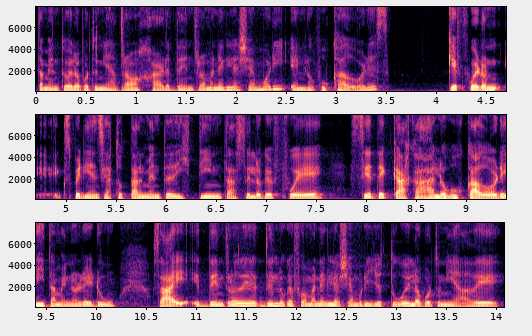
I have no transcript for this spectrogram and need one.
también tuve la oportunidad de trabajar dentro de Maneglia Shemory en los buscadores, que fueron experiencias totalmente distintas de lo que fue siete cajas a los buscadores y también Orerú. O sea, eh, dentro de, lo que fue Maneglia Shemburi, yo tuve la oportunidad de,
